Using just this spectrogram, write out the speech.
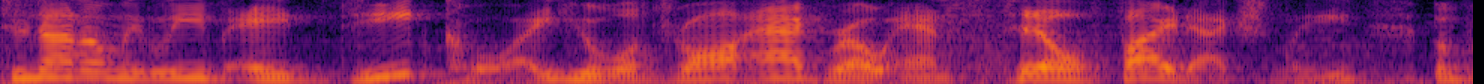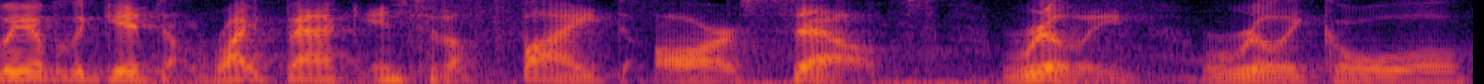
to not only leave a decoy who will draw aggro and still fight actually, but be able to get right back into the fight ourselves. Really, really cool.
